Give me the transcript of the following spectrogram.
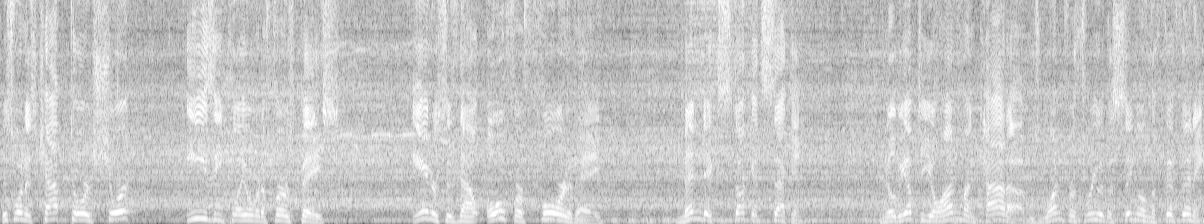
This one is chopped towards short. Easy play over to first base. Anderson's now 0 for 4 today. Mendick stuck at second. And it'll be up to Yoan Moncada, who's 1 for 3 with a single in the fifth inning,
